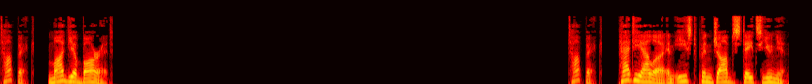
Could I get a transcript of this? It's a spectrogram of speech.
Topic: Madhya Bharat. Topic: Patiala and East Punjab States Union.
